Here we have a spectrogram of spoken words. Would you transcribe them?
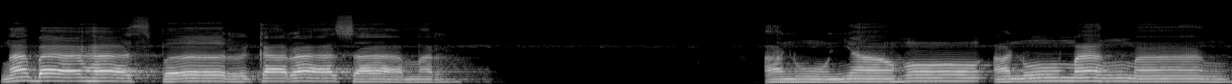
ngabahas perkara samar. Anu nyaho anu mangmang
